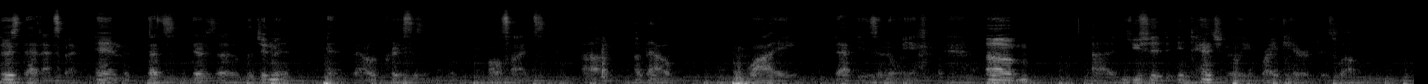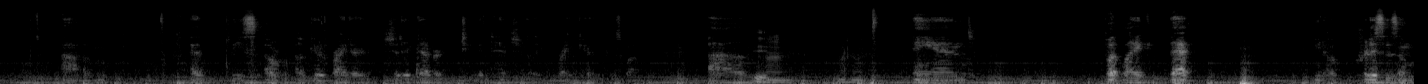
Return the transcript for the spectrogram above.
there's that aspect and that's there's a legitimate and valid criticism from all sides um, about why that is annoying. Um, uh, you should intentionally write characters well. Um, at least a, a good writer should endeavor to intentionally write characters well. Um, and but like that you know criticism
